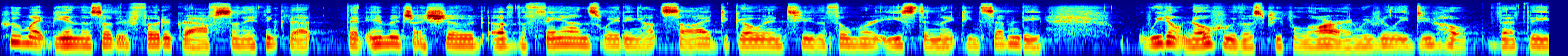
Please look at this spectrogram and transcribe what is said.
who might be in those other photographs. And I think that that image I showed of the fans waiting outside to go into the Fillmore East in 1970, we don't know who those people are, and we really do hope that they,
